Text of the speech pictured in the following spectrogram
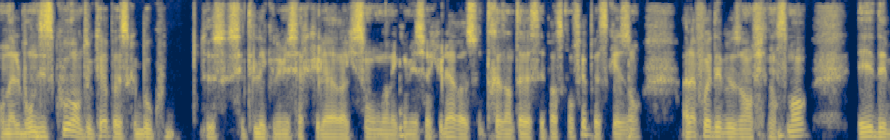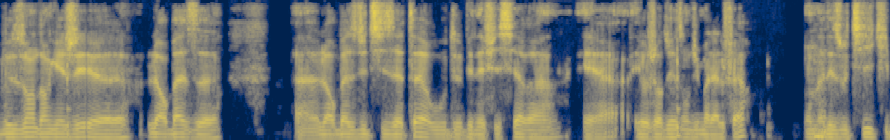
on a le bon discours en tout cas parce que beaucoup de sociétés de l'économie circulaire qui sont dans l'économie circulaire sont très intéressées par ce qu'on fait parce qu'elles ont à la fois des besoins en financement et des besoins d'engager euh, leur base euh, euh, leur base d'utilisateurs ou de bénéficiaires et, et aujourd'hui elles ont du mal à le faire. On a mmh. des outils qui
